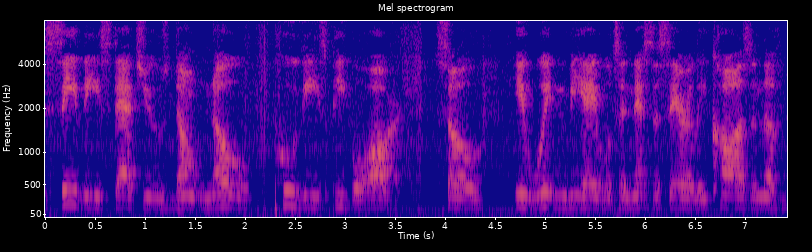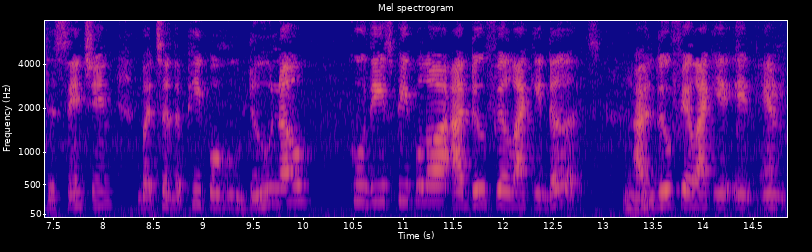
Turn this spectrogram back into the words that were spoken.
see these statues don't know who these people are. So it wouldn't be able to necessarily cause enough dissension. But to the people who do know who these people are, I do feel like it does. Mm-hmm. I do feel like it, it in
